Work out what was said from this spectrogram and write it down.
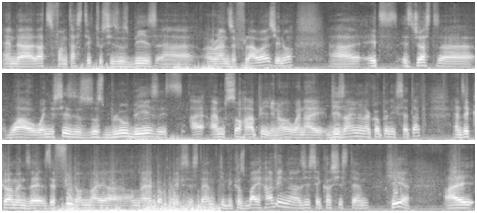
and uh, that's fantastic to see those bees uh, around the flowers you know uh, it's it's just uh, wow when you see those, those blue bees it's I, I'm so happy you know when I design an aquaponic setup and they come and they, they feed on my uh, on my aquaponic system because by having this ecosystem here I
